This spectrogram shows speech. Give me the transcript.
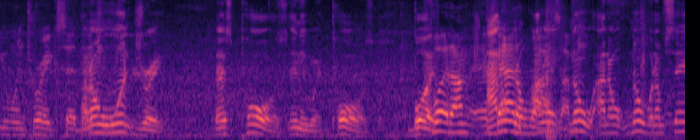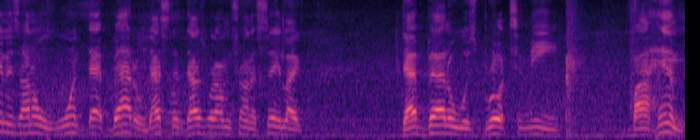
You and Drake said I don't want Drake. That's pause. Anyway, pause. But But I'm I battle don't, I don't I know. mean, I don't know. What I'm saying is I don't want that battle. That's the that's what I'm trying to say. Like that battle was brought to me by him.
